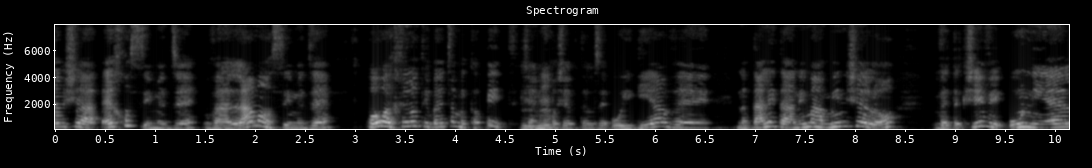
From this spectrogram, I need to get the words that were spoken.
לב שהאיך עושים את זה, והלמה עושים את זה, פה הוא הכיל אותי בעצם בכפית, כשאני mm-hmm. חושבת על זה. הוא הגיע ונתן לי את האני מאמין שלו, ותקשיבי, הוא ניהל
